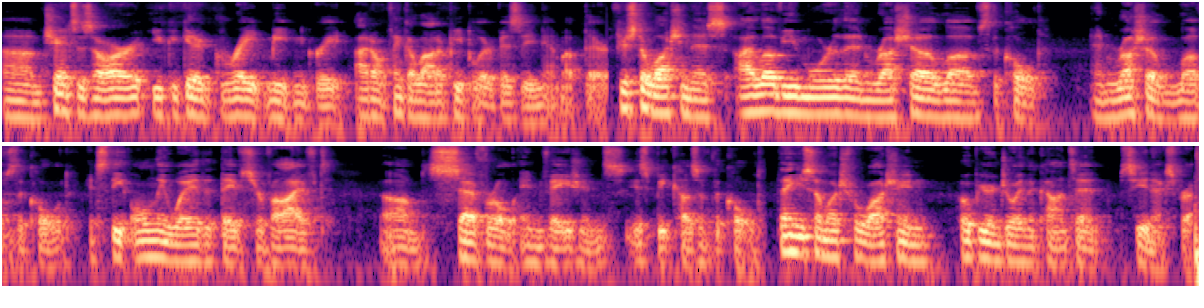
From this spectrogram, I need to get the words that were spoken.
Um, chances are you could get a great meet and greet. I don't think a lot of people are visiting him up there. If you're still watching this, I love you more than Russia loves the cold and Russia loves the cold. It's the only way that they've survived um, several invasions is because of the cold. Thank you so much for watching. Hope you're enjoying the content. See you next Friday.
